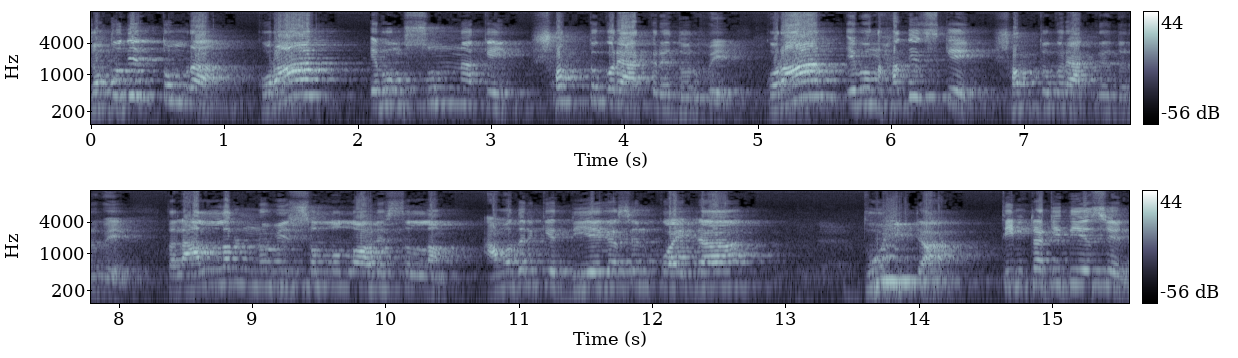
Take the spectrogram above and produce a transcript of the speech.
যতদিন তোমরা কোরআন এবং সুন্নাকে শক্ত করে আঁকড়ে ধরবে। কোরআন এবং হাদিসকে শক্ত করে আঁকড়ে ধরবে। তাহলে আল্লাহর নবী সাল্লাহ সাল্লাম আমাদেরকে দিয়ে গেছেন কয়টা? দুইটা। তিনটা কি দিয়েছেন?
